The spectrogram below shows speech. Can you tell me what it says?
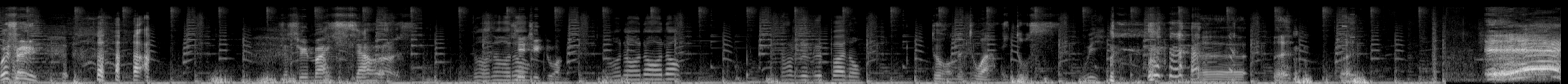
Monsieur Je suis Mike Servos. Non, non, Qui non es-tu toi Non, non, non, non. Non, je veux pas, non. Tourne-toi et tous. Oui. Euh... euh, euh.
